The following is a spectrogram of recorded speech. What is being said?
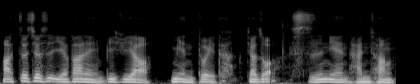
啊，这就是研发人员必须要面对的，叫做十年寒窗。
